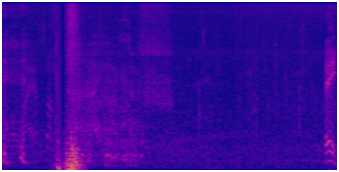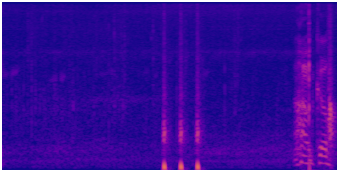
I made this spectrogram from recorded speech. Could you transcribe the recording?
Hey. Uncle.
